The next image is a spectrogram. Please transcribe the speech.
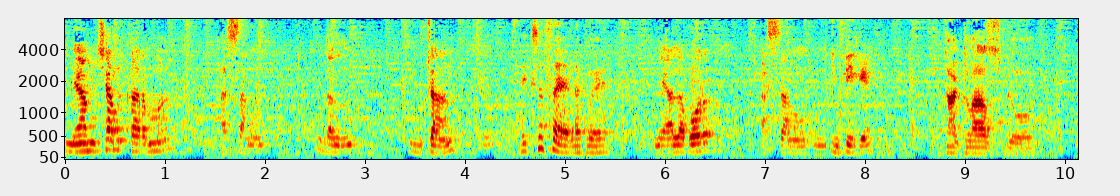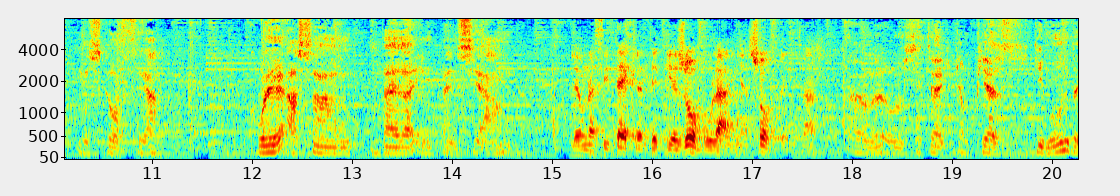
Miamcham Karma asang dal Bhutan. E cosa fai la que? Mia lavoro asang impighe. da Glasgow in Scozia. Qui sono bella in pensione. L'università che ti piace Bologna, soffre, L'università che mi piace di mondo.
